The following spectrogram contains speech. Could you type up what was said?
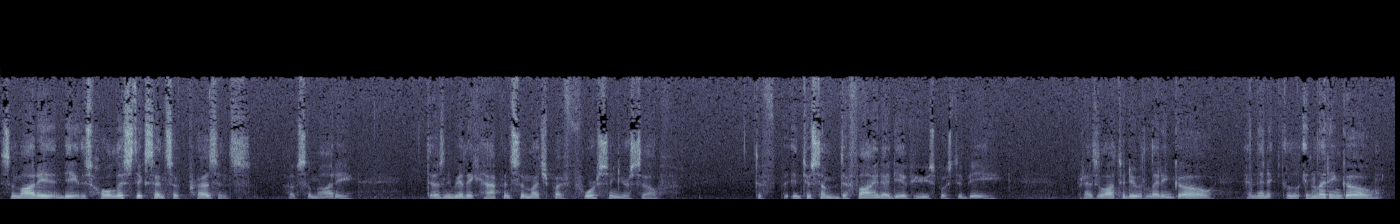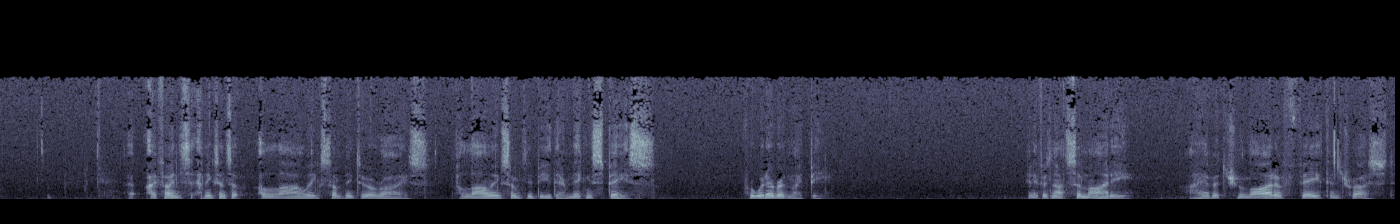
Samadhi, being this holistic sense of presence of samadhi, doesn't really happen so much by forcing yourself def- into some defined idea of who you're supposed to be, but has a lot to do with letting go. And then in letting go, I find having a sense of allowing something to arise, allowing something to be there, making space for whatever it might be. And if it's not samadhi, I have a lot of faith and trust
